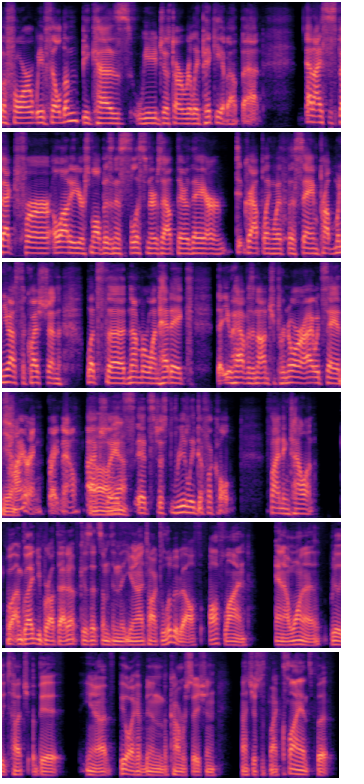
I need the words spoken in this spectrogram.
before we filled them because we just are really picky about that and I suspect for a lot of your small business listeners out there, they are grappling with the same problem. When you ask the question, what's the number one headache that you have as an entrepreneur? I would say it's yeah. hiring right now. Oh, Actually, oh, yeah. it's it's just really difficult finding talent. Well, I'm glad you brought that up because that's something that you and I talked a little bit off offline, and I want to really touch a bit. You know, I feel like I've been in the conversation not just with my clients, but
